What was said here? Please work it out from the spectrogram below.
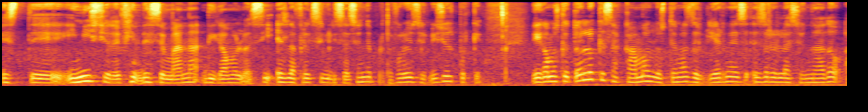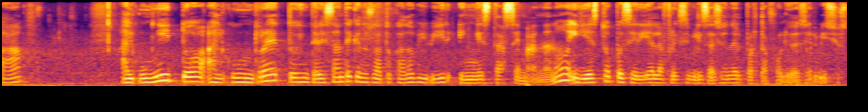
este inicio de fin de semana, digámoslo así, es la flexibilización de portafolio de servicios porque digamos que todo lo que sacamos los temas del viernes es relacionado a algún hito, algún reto interesante que nos ha tocado vivir en esta semana, ¿no? Y esto pues sería la flexibilización del portafolio de servicios.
